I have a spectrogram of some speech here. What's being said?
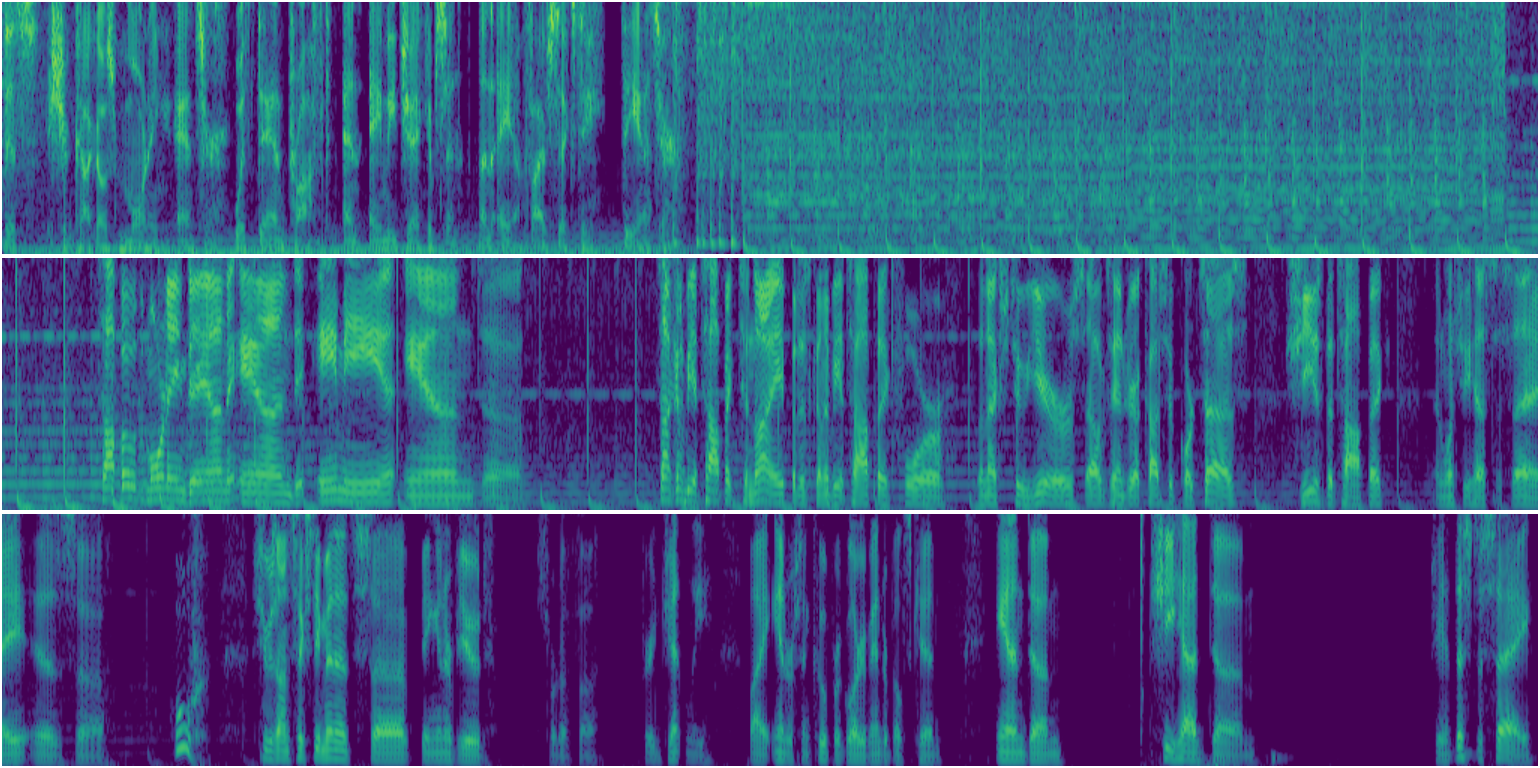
This is Chicago's Morning Answer with Dan Proft and Amy Jacobson on AM 560. The Answer. Top of the morning, Dan and Amy, and uh, it's not going to be a topic tonight, but it's going to be a topic for the next two years. Alexandria Ocasio Cortez, she's the topic, and what she has to say is, uh, whew, she was on 60 Minutes uh, being interviewed, sort of uh, very gently by Anderson Cooper, Gloria Vanderbilt's kid, and um, she had um, she had this to say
